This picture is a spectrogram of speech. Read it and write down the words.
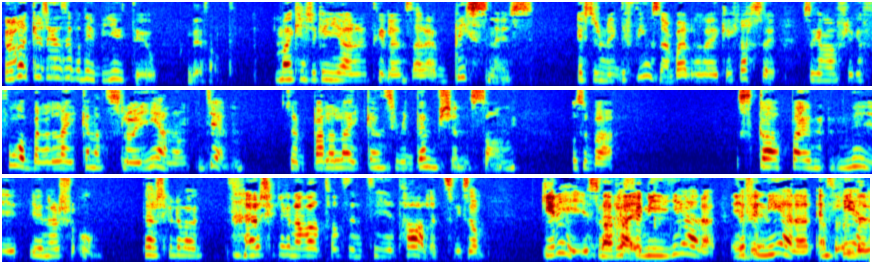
Men man kanske kan se på typ Youtube. Det är sant. Man kanske kan göra det till en så här business. Eftersom det inte finns några balalaika-klasser så kan man försöka få balalajkan att slå igenom igen. Så här balalaikans redemption song. Och så bara skapa en ny generation. Det här skulle, vara, det här skulle kunna vara 2010-talets liksom, grej som definierar, definierar en Alltså hel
